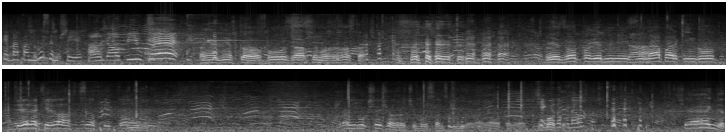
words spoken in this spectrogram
Chyba pan busem przyjechał. Walka o piłkę! Pani Agnieszko, bus zawsze może zostać. Jest w odpowiednim miejscu na parkingu. Tyle kierowców i ten. W razie W Krzysio wróci busem z to wiesz. Sięgnę do pedału. Sięgnie.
